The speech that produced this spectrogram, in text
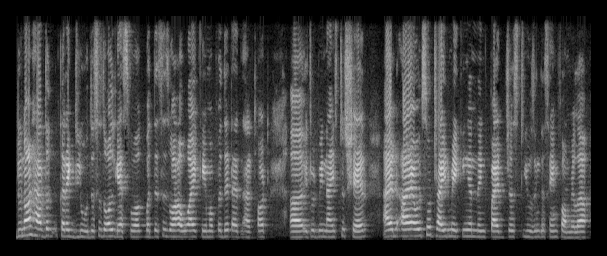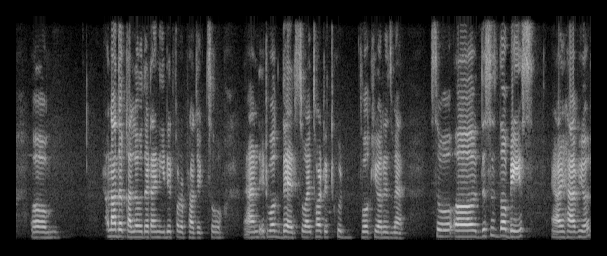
do not have the correct glue. This is all guesswork, but this is how I came up with it, and I thought uh, it would be nice to share. And I also tried making an ink pad just using the same formula, um, another color that I needed for a project. So, and it worked there. So I thought it could work here as well. So uh, this is the base I have here.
